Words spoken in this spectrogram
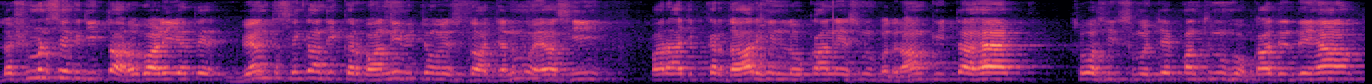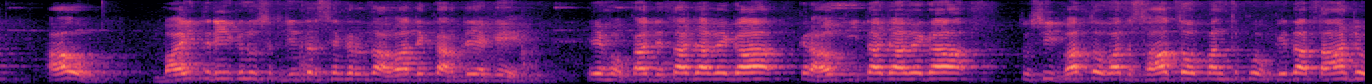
ਲక్ష్మణ ਸਿੰਘ ਜੀ ਧਾਰੋਵਾਲੀ ਅਤੇ ਬੇਅੰਤ ਸਿੰਘਾਂ ਦੀ ਕੁਰਬਾਨੀ ਵਿੱਚੋਂ ਇਸ ਦਾ ਜਨਮ ਹੋਇਆ ਸੀ। ਪਰ ਅੱਜ ਕਰਦਾਰਹੀਨ ਲੋਕਾਂ ਨੇ ਇਸ ਨੂੰ ਬਦਨਾਮ ਕੀਤਾ ਹੈ। ਸੋ ਅਸੀਂ ਸਮੁੱਚੇ ਪੰਥ ਨੂੰ ਹੋਕਾ ਦਿੰਦੇ ਹਾਂ। ਆਓ 22 ਤਰੀਕ ਨੂੰ ਸੁਖਜਿੰਦਰ ਸਿੰਘ ਰੰਧਾਵਾ ਦੇ ਘਰ ਦੇ ਅੱਗੇ ਇਹ ਹੋਕਾ ਦਿੱਤਾ ਜਾਵੇਗਾ, ਘਰਾਓ ਕੀਤਾ ਜਾਵੇਗਾ। ਤੁਸੀਂ ਵੱਧ ਤੋਂ ਵੱਧ ਸਾਥ ਦਿਓ ਪੰਥ ਹੋਕੇ ਦਾ ਤਾਂ ਜੋ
